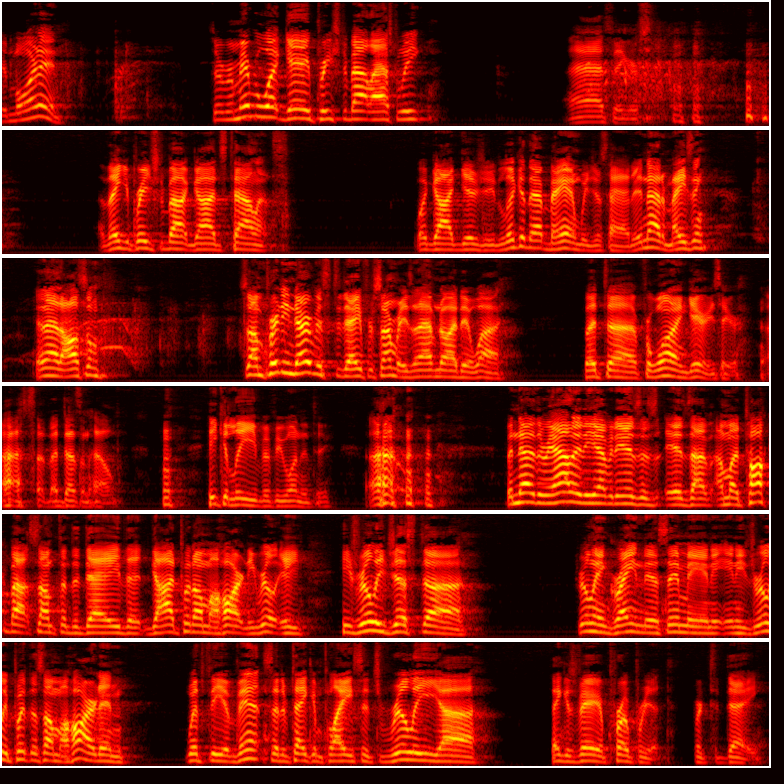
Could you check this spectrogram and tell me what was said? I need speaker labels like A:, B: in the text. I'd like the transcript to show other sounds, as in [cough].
A: Good morning. So, remember what Gabe preached about last week? Ah, figures. [laughs] I think he preached about God's talents, what God gives you. Look at that band we just had. Isn't that amazing? Isn't that awesome? So, I'm pretty nervous today for some reason. I have no idea why. But uh, for one, Gary's here, uh, [laughs] so that doesn't help. [laughs] he could leave if he wanted to. Uh, But no, the reality of it is, is, is I'm going to talk about something today that God put on my heart, and He really, he, He's really just, uh, really ingrained this in me, and, he, and He's really put this on my heart. And with the events that have taken place, it's really, uh, I think, it's very appropriate for today.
